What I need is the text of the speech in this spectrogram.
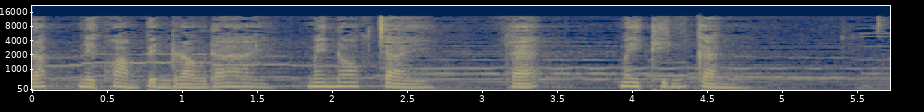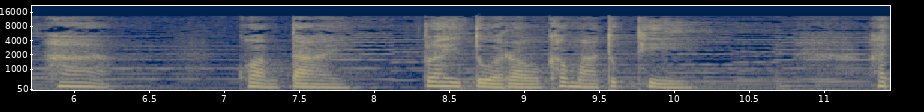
รับในความเป็นเราได้ไม่นอกใจ และไม่ทิ้งกัน 5. ความตายใกล้ตัวเราเข้ามาทุกที หัด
